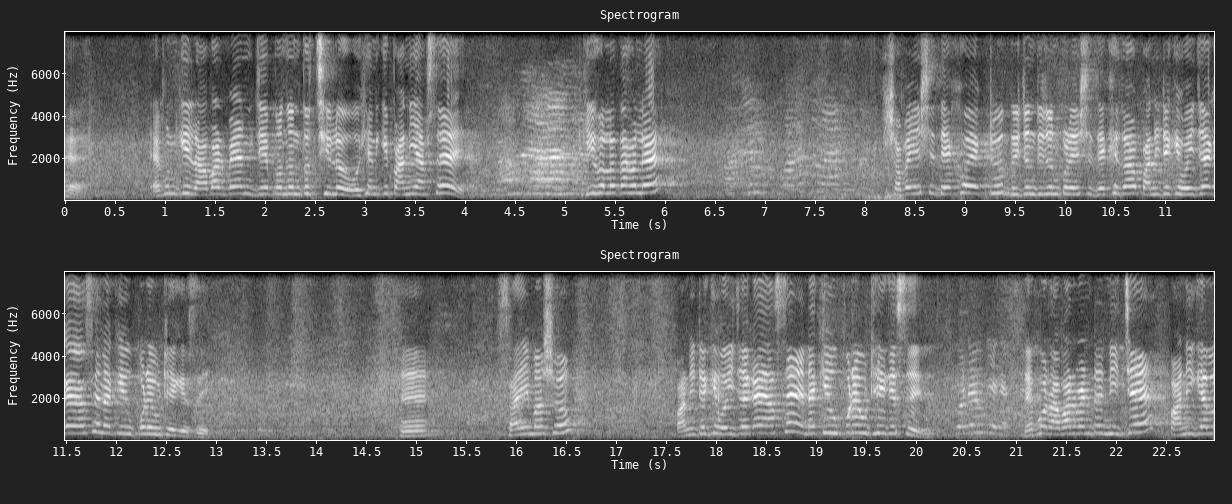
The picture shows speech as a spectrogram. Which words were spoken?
হ্যাঁ। এখন কি রাবার ব্যান্ড যে পর্যন্ত ছিল ওইখানে কি পানি আছে কি হলো তাহলে? সবাই এসে দেখো একটু দুজন দুজন করে এসে দেখে যাও পানিটা কি ওই জায়গায় আছে নাকি উপরে উঠে গেছে? হ্যাঁ সাইম আসো। পানিটা কি ওই জায়গায় আছে নাকি উপরে উঠে গেছে? দেখো রাবার ব্যান্ডের নিচে পানি গেল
